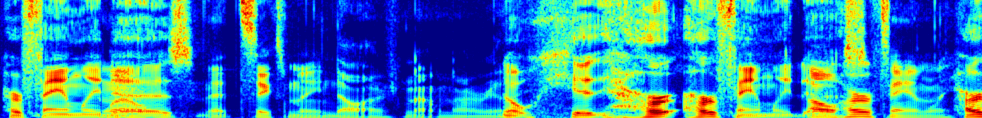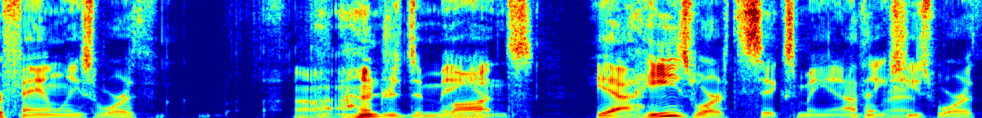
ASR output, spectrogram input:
her family well, does. That's six million dollars. No, not really. No, his, her her family does. Oh, her family. her family's worth Oh. uh, hundreds of Lots. millions. Yeah, he's worth six million. I think Right. she's worth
